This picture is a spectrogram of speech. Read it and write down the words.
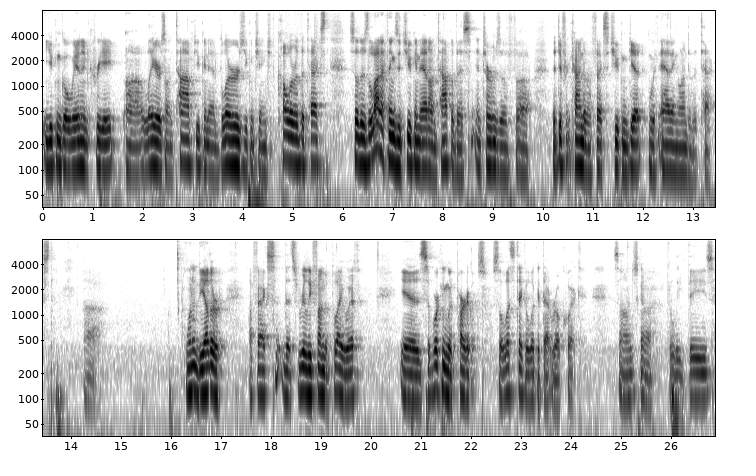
you can go in and create uh, layers on top. You can add blurs, you can change the color of the text. So there's a lot of things that you can add on top of this in terms of uh, the different kind of effects that you can get with adding onto the text. Uh, one of the other effects that's really fun to play with is working with particles. So let's take a look at that real quick. So I'm just going to delete these.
